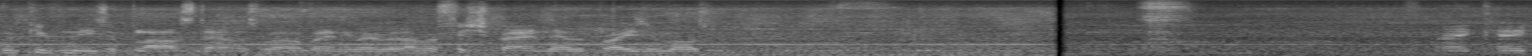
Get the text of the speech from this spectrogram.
We've given these a blast out as well but anyway we'll have a fish about in there with brazing rod okay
